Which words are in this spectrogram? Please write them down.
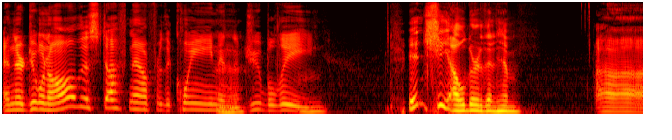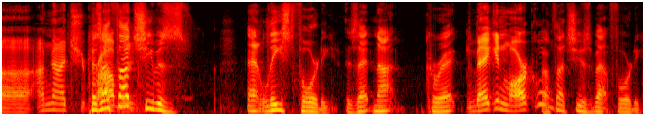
And they're doing all this stuff now for the Queen and the Uh-huh. Jubilee. Isn't she older than him? Uh, I'm not sure. Because I thought she was at least forty. Is that not correct? Meghan Markle? I thought she was about forty.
